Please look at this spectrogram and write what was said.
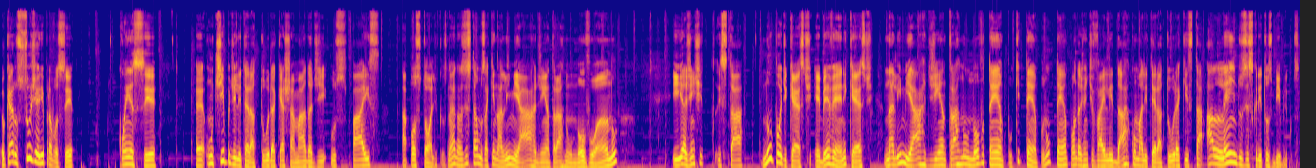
Eu quero sugerir para você conhecer é, um tipo de literatura que é chamada de os pais apostólicos. Né? Nós estamos aqui na limiar de entrar num novo ano e a gente está no podcast EBVNcast na limiar de entrar num novo tempo. Que tempo? Num tempo onde a gente vai lidar com uma literatura que está além dos escritos bíblicos.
